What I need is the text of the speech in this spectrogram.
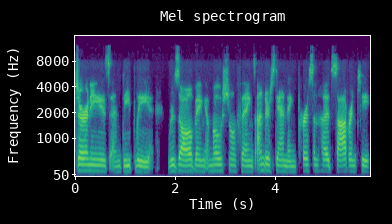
journeys and deeply resolving emotional things, understanding personhood, sovereignty,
